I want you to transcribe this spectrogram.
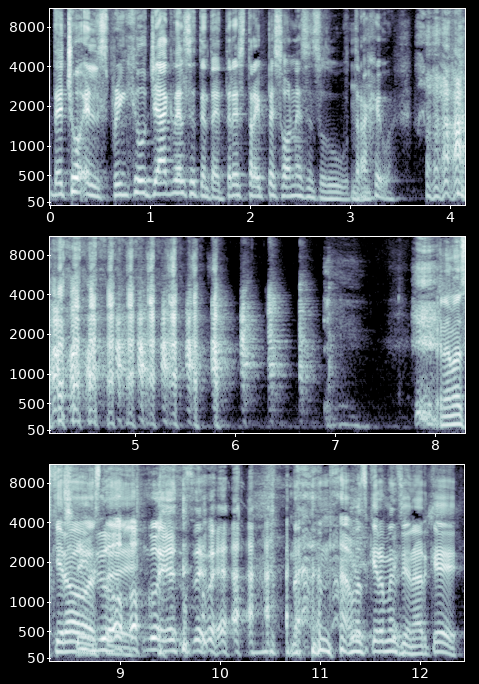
De hecho, el Spring Hill Jack del 73 trae pezones en su traje, güey. nada más quiero. Este, nada más quiero mencionar que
